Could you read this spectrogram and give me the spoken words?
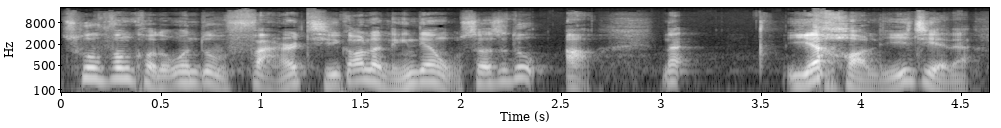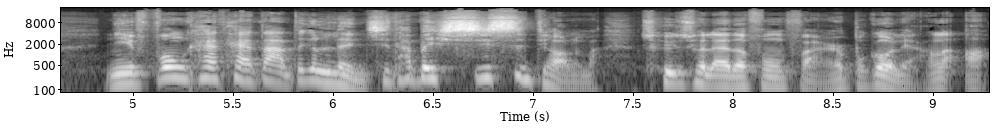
出风口的温度反而提高了零点五摄氏度啊，那。也好理解的，你风开太大，这个冷气它被稀释掉了嘛，吹出来的风反而不够凉了啊。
